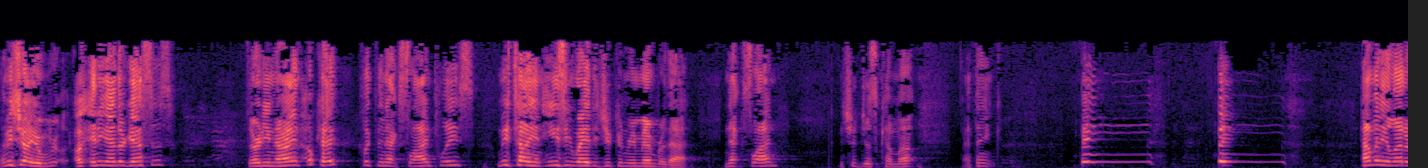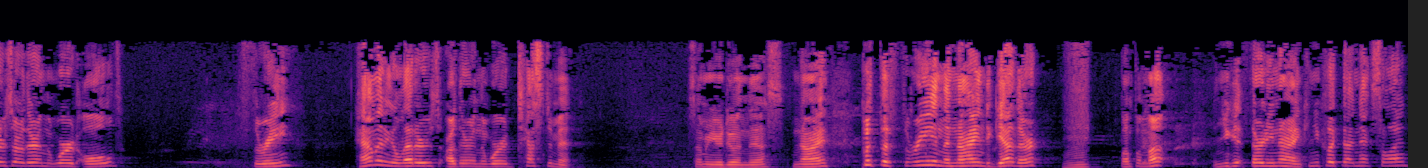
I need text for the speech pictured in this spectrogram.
let me show you. Uh, any other guesses? 39? Okay. Click the next slide, please. Let me tell you an easy way that you can remember that. Next slide. It should just come up, I think. Bing. How many letters are there in the word old? Three. How many letters are there in the word testament? Some of you are doing this. Nine. Put the three and the nine together, bump them up, and you get 39. Can you click that next slide?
